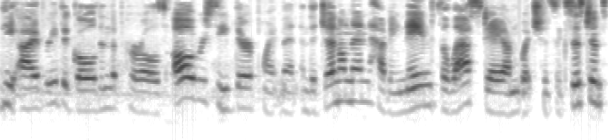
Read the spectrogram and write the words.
The ivory, the gold, and the pearls all received their appointment, and the gentleman, having named the last day on which his existence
